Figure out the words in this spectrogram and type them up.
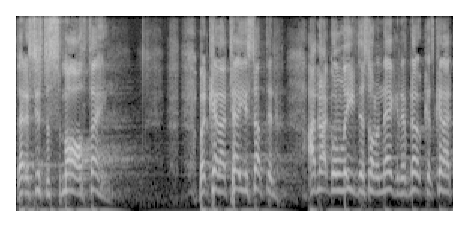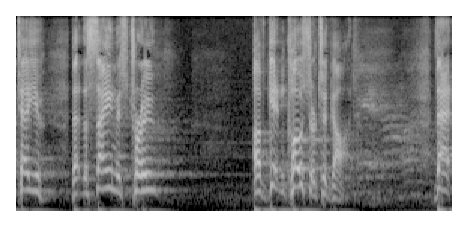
That is just a small thing. But can I tell you something? I'm not going to leave this on a negative note because can I tell you that the same is true of getting closer to God? That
